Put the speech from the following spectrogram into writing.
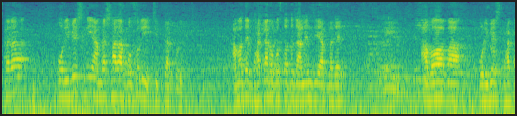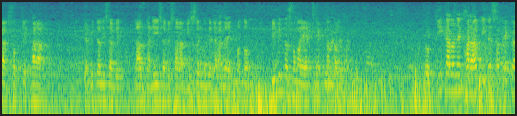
আপনারা পরিবেশ নিয়ে আমরা সারা বছরই চিৎকার করি। আমাদের ঢাকার অবস্থা তো জানেন যে আপনাদের এই আবহাওয়া বা পরিবেশ ঢাকার সবচেয়ে খারাপ ক্যাপিটাল হিসাবে, রাজধানী হিসাবে সারা বিশ্বের মধ্যে দেখা যায় প্রথম। বিভিন্ন সময় এক এক নম্বরে থাকে। তো কি কারণে খারাপ? এটার সাথে একটা,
